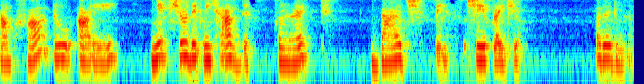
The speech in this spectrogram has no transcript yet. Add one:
Now, how do I make sure that we have this correct badge space shape right here? How do I do that?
